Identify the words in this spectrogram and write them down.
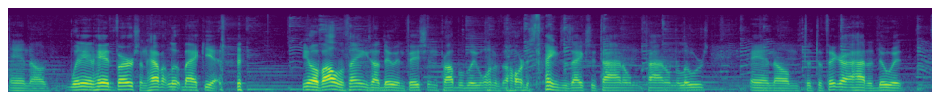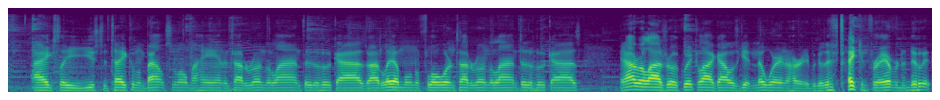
and uh, went in head first and haven't looked back yet. you know, of all the things I do in fishing, probably one of the hardest things is actually tying on tying on the lures. And um, to, to figure out how to do it, I actually used to take them and bounce them on my hand and try to run the line through the hook eyes, or I'd lay them on the floor and try to run the line through the hook eyes. And I realized real quick like I was getting nowhere in a hurry because it was taking forever to do it.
